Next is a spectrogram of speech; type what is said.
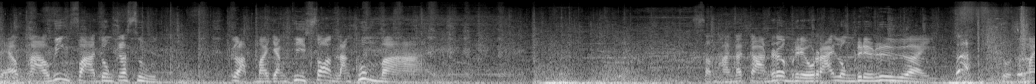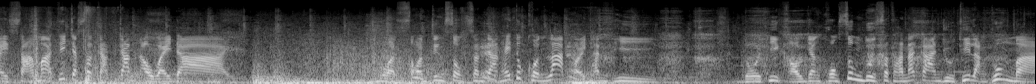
แล้วพาวิ่งฝ่าดงกระสุนกลับมายังที่ซ่อนหลังพุ่มไม้สถานการณ์เริ่มเร็วร้ายลงเรื่อยๆจนไม่สามารถที่จะสกัดกั้นเอาไว้ได้ หมวดสอนจึงส่งสัญญาณให้ทุกคนล่าถอยทันที โดยที่เขายังคงซุ่มดูสถานการณ์อยู่ที่หลังพุ่มไม้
